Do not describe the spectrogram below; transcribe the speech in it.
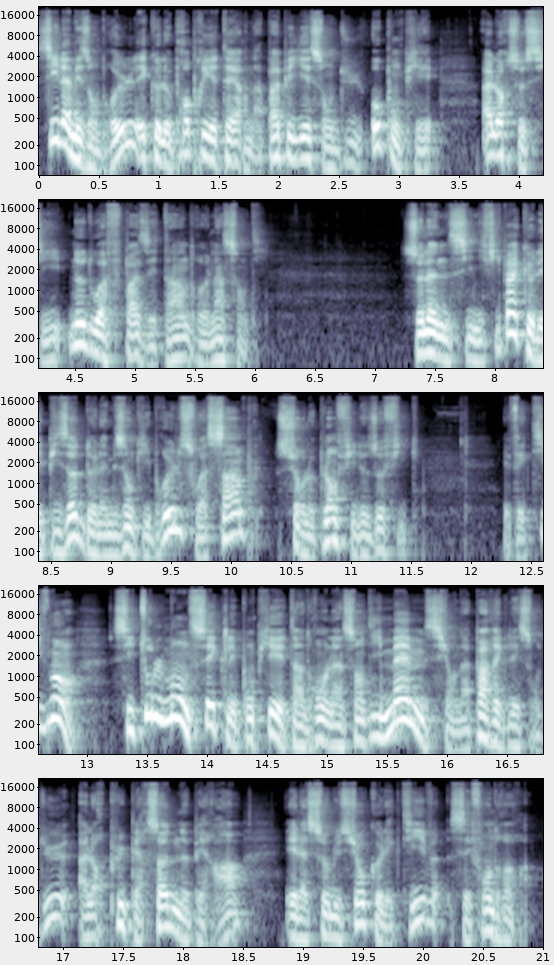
Si la maison brûle et que le propriétaire n'a pas payé son dû aux pompiers, alors ceux-ci ne doivent pas éteindre l'incendie. Cela ne signifie pas que l'épisode de la maison qui brûle soit simple sur le plan philosophique. Effectivement, si tout le monde sait que les pompiers éteindront l'incendie même si on n'a pas réglé son dû, alors plus personne ne paiera et la solution collective s'effondrera.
